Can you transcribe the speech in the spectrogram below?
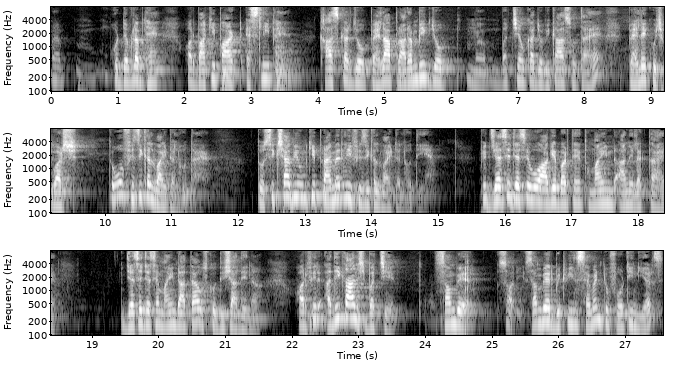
वो डेवलप्ड हैं और बाकी पार्ट एस्लीप हैं। खासकर जो पहला प्रारंभिक जो बच्चों का जो विकास होता है, पहले कुछ वर्ष तो वो फ़िज़िकल वाइटल होता है। तो शिक्षा भी उनकी प्राइमरीली फ़िज़िकल वाइटल होती है। फिर जैसे जैसे वो आगे बढ़ते हैं तो माइंड आने लगता है। जैसे जैसे माइंड आता है, उसको दिशा देना। और फिर अधिकांश बच्चे somewhere sorry somewhere between seven to fourteen years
